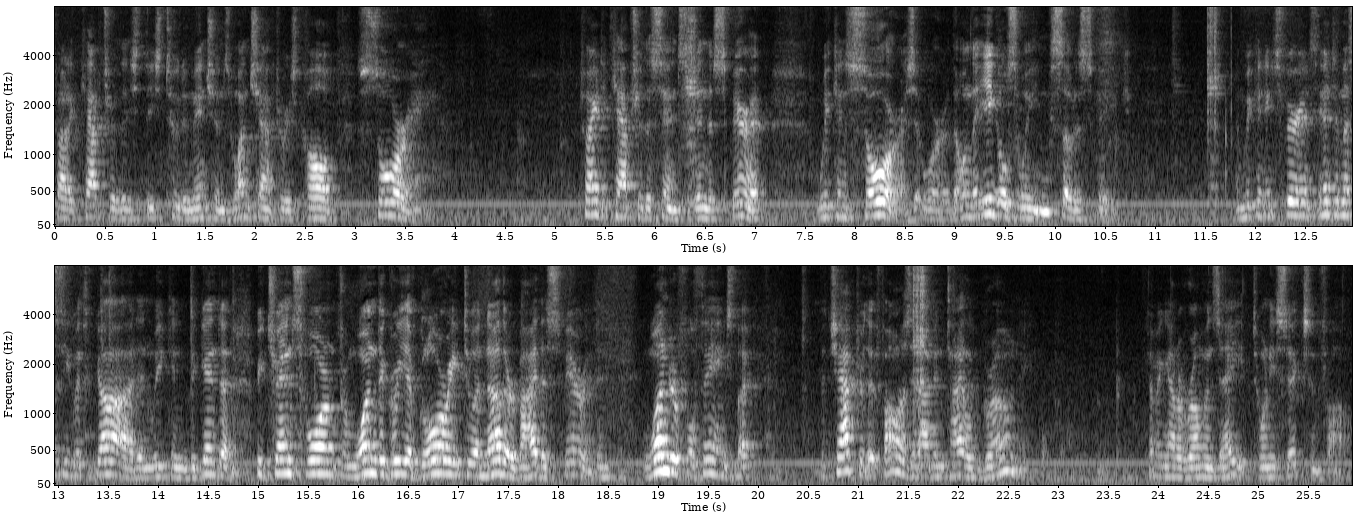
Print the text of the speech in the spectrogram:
try to capture these, these two dimensions. One chapter is called Soaring trying to capture the sense that in the Spirit we can soar, as it were, on the eagle's wings, so to speak. And we can experience intimacy with God, and we can begin to be transformed from one degree of glory to another by the Spirit, and wonderful things. But the chapter that follows it I've entitled Groaning, coming out of Romans 8 26 and following.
